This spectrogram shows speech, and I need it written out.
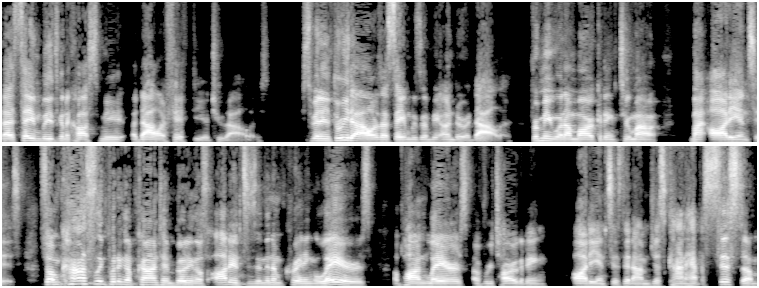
that same lead is going to cost me $1.50 or $2 spending three dollars, same is going to be under a dollar for me when I'm marketing to my my audiences. So I'm constantly putting up content, building those audiences, and then I'm creating layers upon layers of retargeting audiences that I'm just kind of have a system.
